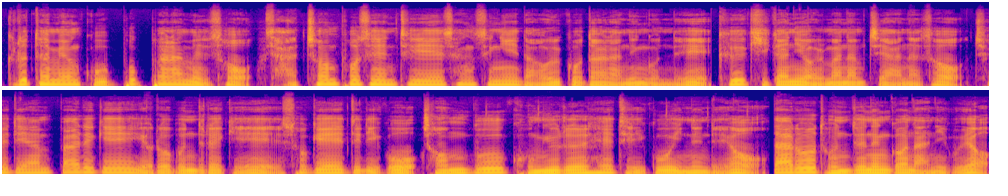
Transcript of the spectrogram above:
그렇다면 곧 폭발하면서 4,000%의 상승이 나올 거다라는 건데 그 기간이 얼마 남지 않아서 최대한 빠르게 여러분들에게 소개해드리고 전부 공유를 해드리고 있는데요. 따로 돈 드는 건 아니고요.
